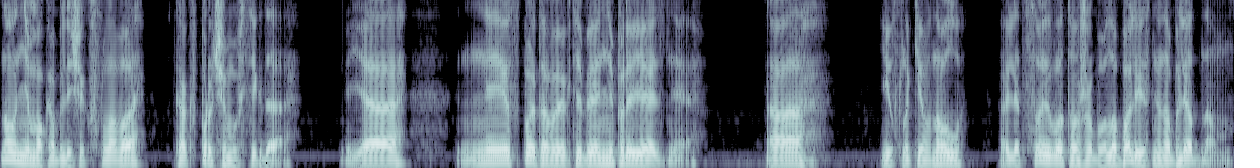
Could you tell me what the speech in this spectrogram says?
но он не мог обличь их в слова, как, впрочем, и всегда. «Я... не испытываю к тебе неприязни». «А...» Исла кивнул, лицо его тоже было болезненно бледным.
